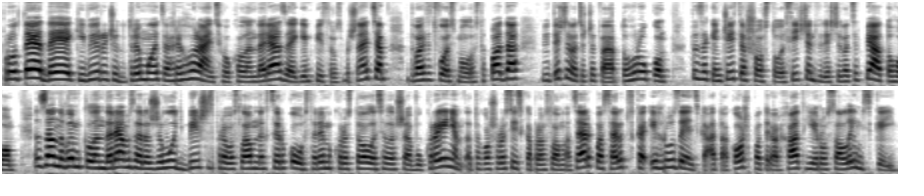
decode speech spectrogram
Проте деякі віруючі дотримуються григоріанського календаря, за яким піст розпочнеться 28 листопада 2024 року та закінчиться 6 січня 2025-го. За новим календарем зараз живуть більшість православних церков. Старими користувалися лише в Україні, а також Російська православна церква, сербська і грузинська, а також патріархат Єрусалимський.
